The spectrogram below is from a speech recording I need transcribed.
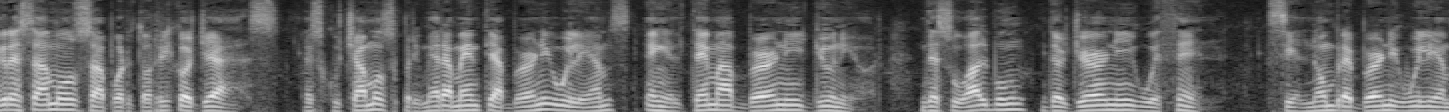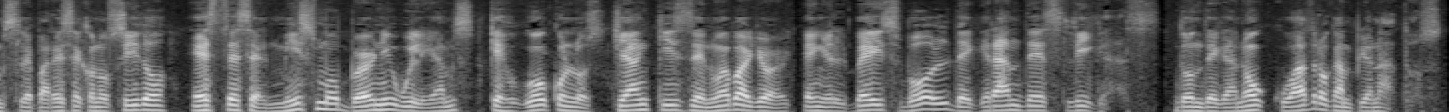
Regresamos a Puerto Rico Jazz. Escuchamos primeramente a Bernie Williams en el tema Bernie Jr. de su álbum The Journey Within. Si el nombre Bernie Williams le parece conocido, este es el mismo Bernie Williams que jugó con los Yankees de Nueva York en el béisbol de grandes ligas, donde ganó cuatro campeonatos.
